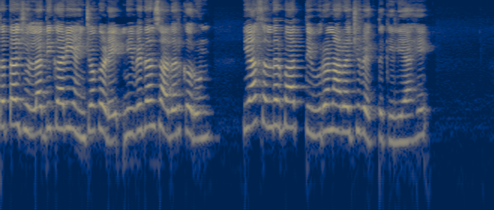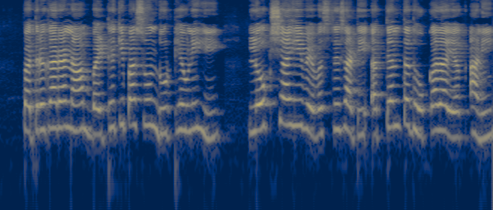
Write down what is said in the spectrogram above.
तथा जिल्हाधिकारी यांच्याकडे निवेदन सादर करून या संदर्भात तीव्र नाराजी व्यक्त केली आहे. पत्रकारांना बैठकीपासून दूर ठेवणे ही लोकशाही व्यवस्थेसाठी अत्यंत धोकादायक आणि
